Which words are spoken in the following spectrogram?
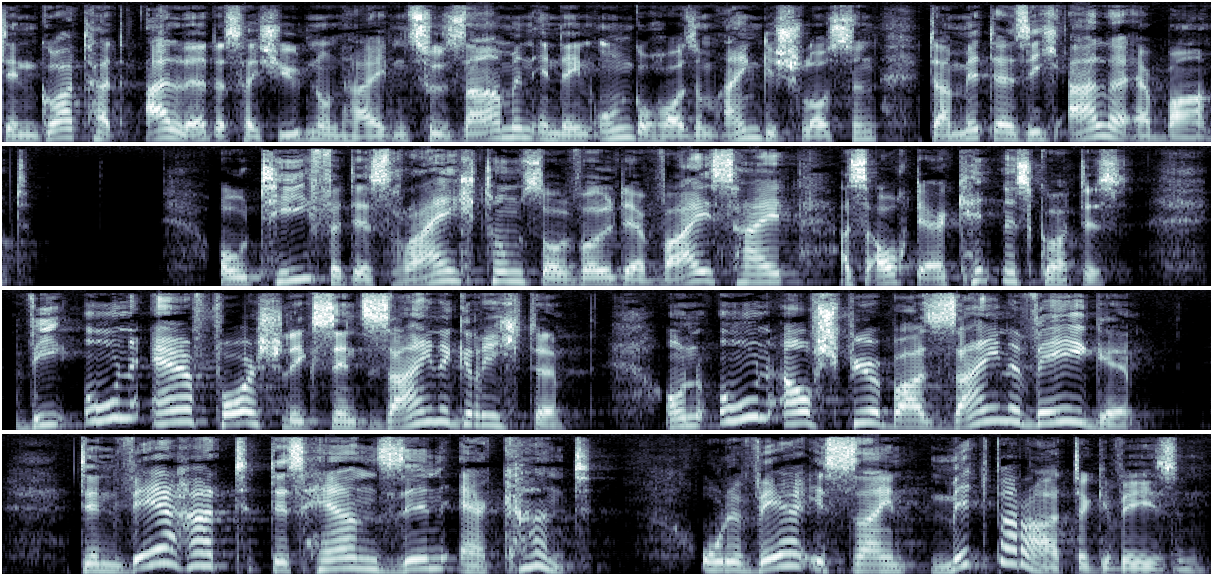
denn Gott hat alle, das heißt Juden und Heiden, zusammen in den Ungehorsam eingeschlossen, damit er sich alle erbarmt. O Tiefe des Reichtums sowohl der Weisheit als auch der Erkenntnis Gottes. Wie unerforschlich sind seine Gerichte und unaufspürbar seine Wege. Denn wer hat des Herrn Sinn erkannt? Oder wer ist sein Mitberater gewesen?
